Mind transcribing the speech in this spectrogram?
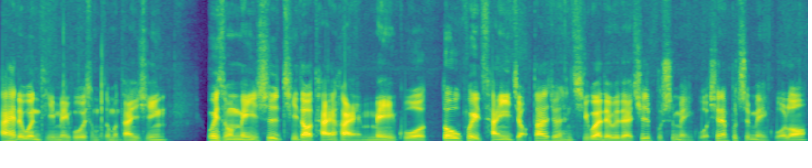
台海的问题，美国为什么这么担心？为什么每一次提到台海，美国都会掺一脚？大家觉得很奇怪，对不对？其实不是美国，现在不止美国喽，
